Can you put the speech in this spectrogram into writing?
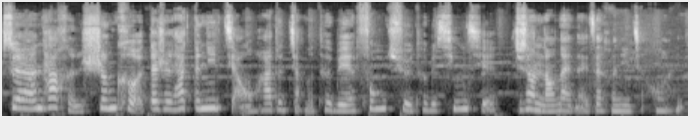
虽然它很深刻，但是它跟你讲话都讲的特别风趣，特别亲切，就像老奶奶在和你讲话一样。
